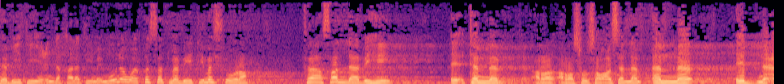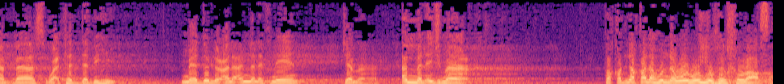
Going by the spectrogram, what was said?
مبيته عند خالته ميمونة وقصة مبيت مشهورة فصلى به ائتم الرسول صلى الله عليه وسلم أما ابن عباس واعتد به ما يدل على أن الاثنين جماعة. أما الإجماع فقد نقله النووي في الخلاصة.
